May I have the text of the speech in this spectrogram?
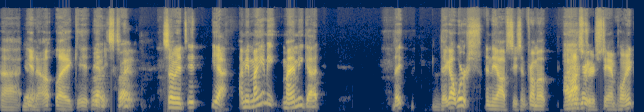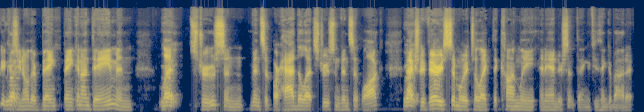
Uh, yeah. You know, like it, right, it's right. So it, it, yeah. I mean, Miami, Miami got they they got worse in the offseason from a I roster agree. standpoint because right. you know they're bank banking on Dame and let right. And Vincent or had to let Strus and Vincent walk. Right. Actually, very similar to like the Conley and Anderson thing, if you think about it,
